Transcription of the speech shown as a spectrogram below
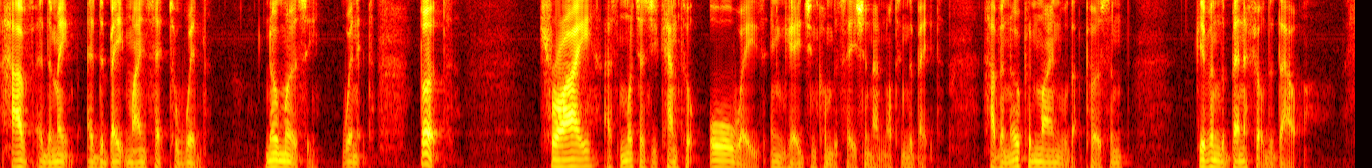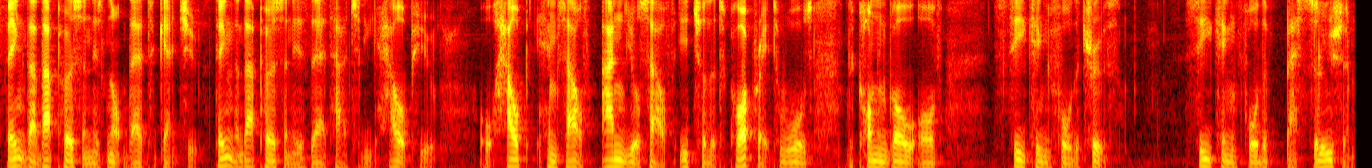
Have a debate a debate mindset to win. No mercy, win it. But try as much as you can to always engage in conversation and not in debate. Have an open mind with that person. Give them the benefit of the doubt. Think that that person is not there to get you. Think that that person is there to actually help you or help himself and yourself, each other, to cooperate towards the common goal of seeking for the truth, seeking for the best solution,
